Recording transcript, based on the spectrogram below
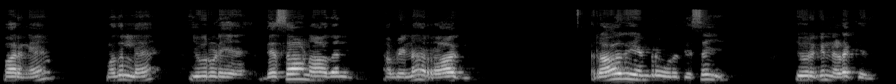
பாருங்க முதல்ல இவருடைய திசாநாதன் அப்படின்னா ராகு. ராகு என்ற ஒரு திசை இவருக்கு நடக்குது.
